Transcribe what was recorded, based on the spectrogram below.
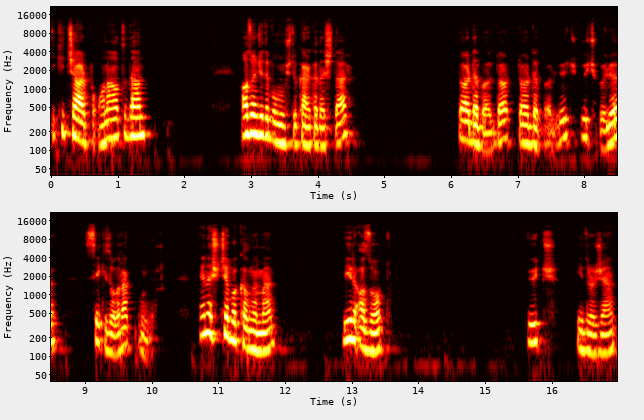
2 çarpı 16'dan az önce de bulmuştuk arkadaşlar. 4'e böl 4, 4'e böl 3, 3 bölü 8 olarak bulunuyor. NH3'e bakalım hemen. 1 azot, 3 hidrojen,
